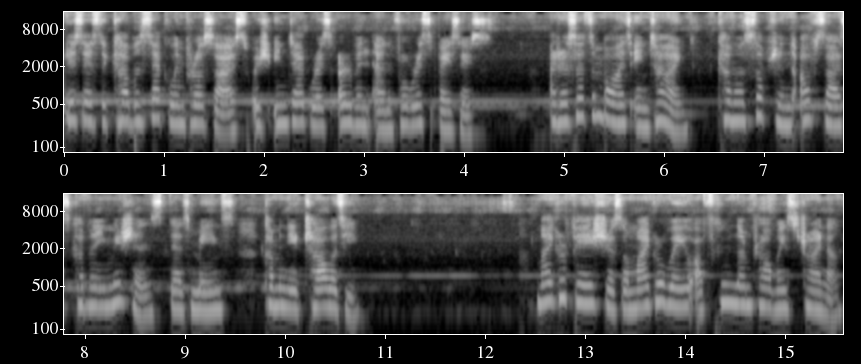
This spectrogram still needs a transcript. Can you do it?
This is the carbon cycling process which integrates urban and forest spaces. At a certain point in time, carbon absorption offsets carbon emissions, that means carbon neutrality. Micropictures or microwave of Hunan Province, China.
